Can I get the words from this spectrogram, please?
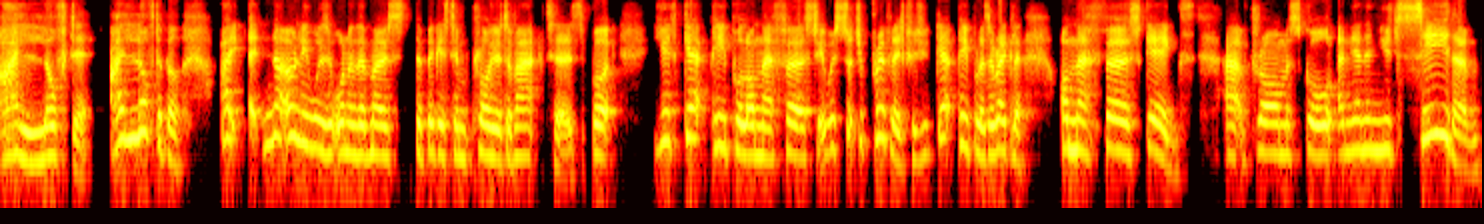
I loved it. I love the bill. I not only was it one of the most the biggest employers of actors, but you'd get people on their first. It was such a privilege because you'd get people as a regular on their first gigs out of drama school, and then you'd see them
